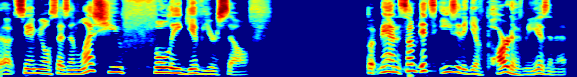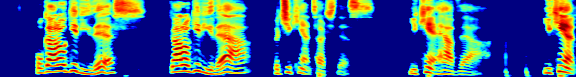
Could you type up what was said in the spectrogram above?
uh, Samuel says, unless you fully give yourself. But man, some, it's easy to give part of me, isn't it? Well, God, I'll give you this. God, I'll give you that, but you can't touch this. You can't have that. You can't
